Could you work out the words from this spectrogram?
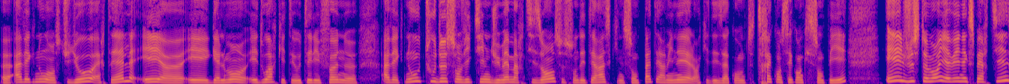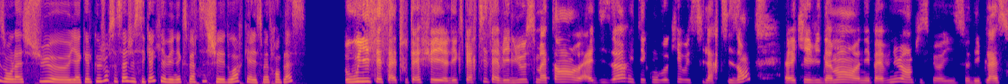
avec nous en studio, RTL, et, et également Edouard qui était au téléphone avec nous. Tous deux sont victimes du même artisan. Ce sont des terrasses qui ne sont pas terminées alors qu'il y a des acomptes très conséquents qui sont payés. Et justement, il y avait une expertise, on l'a su euh, il y a quelques jours, c'est ça Jessica, qu'il y avait une expertise chez Edouard qui allait se mettre en place? Oui, c'est ça, tout à fait. L'expertise avait lieu ce matin euh, à 10h. Était convoqué aussi l'artisan, euh, qui évidemment n'est pas venu, hein, puisqu'il se déplace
